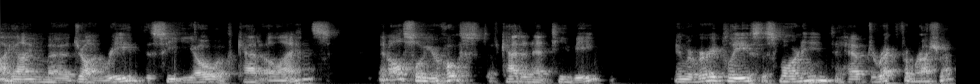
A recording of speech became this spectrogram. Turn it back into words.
Hi, I'm uh, John Reid, the CEO of CATA Alliance, and also your host of CATANet TV. And we're very pleased this morning to have direct from Russia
